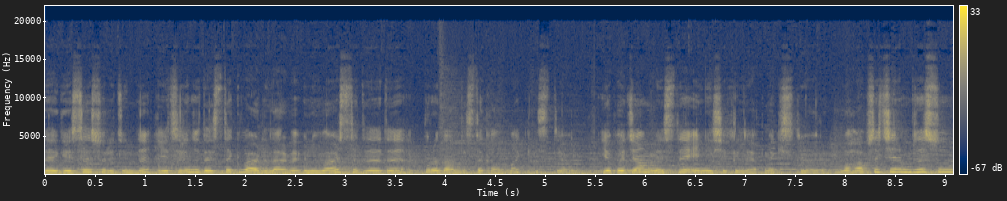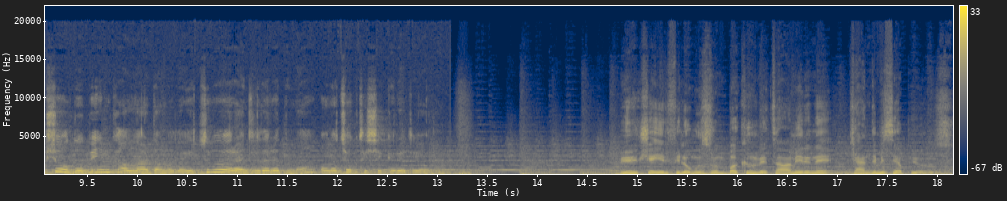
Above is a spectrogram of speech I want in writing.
LGS sürecinde yeterince destek verdiler ve üniversitede de buradan destek almak istiyorum. Yapacağım mesleği en iyi şekilde yapmak istiyorum. Vahap Seçer'in bize sunmuş olduğu bu imkanlardan dolayı tüm öğrenciler adına ona çok teşekkür ediyorum. Büyükşehir filomuzun bakım ve tamirini kendimiz yapıyoruz.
